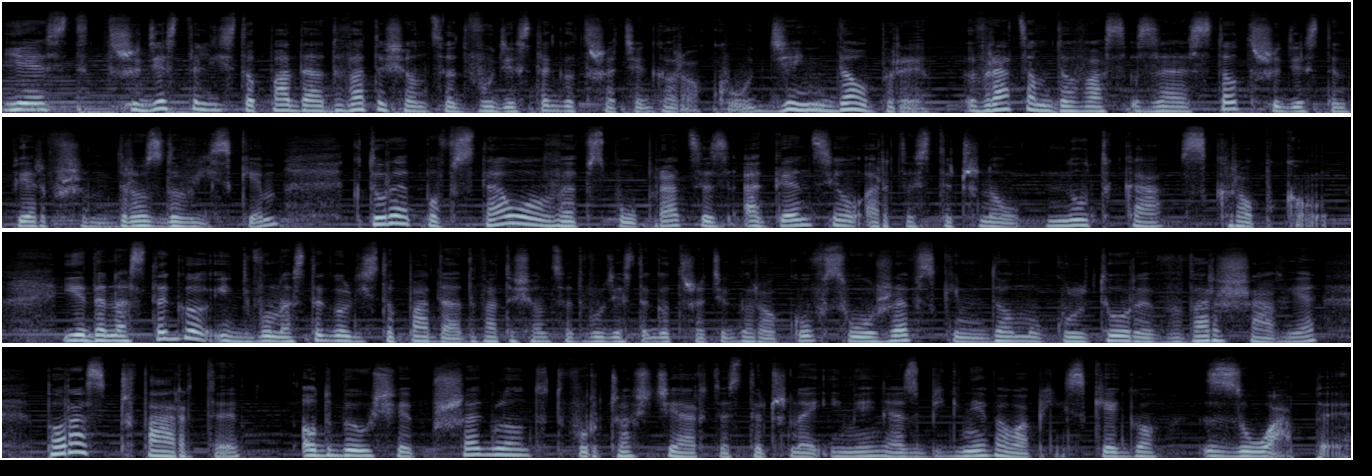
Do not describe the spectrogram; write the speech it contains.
Jest 30 listopada 2023 roku. Dzień dobry. Wracam do Was ze 131 Drozdowiskiem, które powstało we współpracy z agencją artystyczną Nutka z Kropką. 11 i 12 listopada 2023 roku w Służewskim Domu Kultury w Warszawie po raz czwarty odbył się przegląd twórczości artystycznej imienia Zbigniewa Łapińskiego z Łapy.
